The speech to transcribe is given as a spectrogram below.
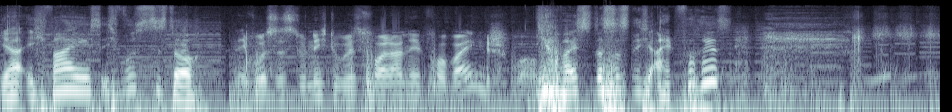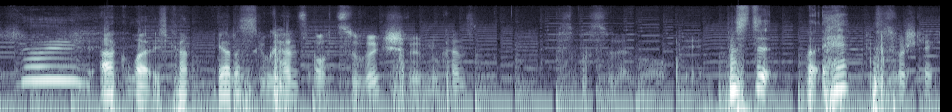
Ja, ich weiß, ich wusste es doch. Nee, wusstest du nicht, du bist voll an den vorbeigeschwommen. Ja, weißt du, dass das nicht einfach ist? Nein. Ah, guck mal, ich kann... Ja, das ist Du gut. kannst auch zurückschwimmen. Du kannst. Was de... Hä? Das ist voll schlecht.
